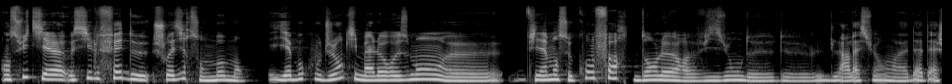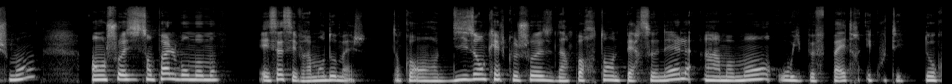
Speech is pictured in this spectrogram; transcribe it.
Ensuite, il y a aussi le fait de choisir son moment. Il y a beaucoup de gens qui malheureusement euh, finalement se confortent dans leur vision de, de- la relation euh, d'attachement en choisissant pas le bon moment. Et ça, c'est vraiment dommage. Donc en disant quelque chose d'important, de personnel, à un moment où ils peuvent pas être écoutés. Donc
